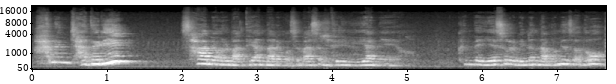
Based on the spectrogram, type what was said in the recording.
하는 자들이 사명을 맡아야 한다는 것을 말씀드리기 위함이에요. 근데 예수를 믿는다고 하면서도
